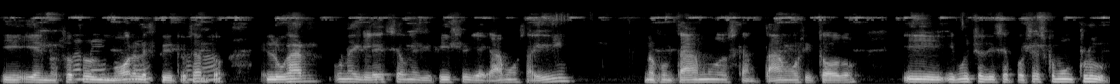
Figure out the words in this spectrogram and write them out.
Y, en nosotros mora el Espíritu Santo. El lugar, una iglesia, un edificio, llegamos ahí, nos juntamos, cantamos y todo. Y, muchos dicen, pues es como un club.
